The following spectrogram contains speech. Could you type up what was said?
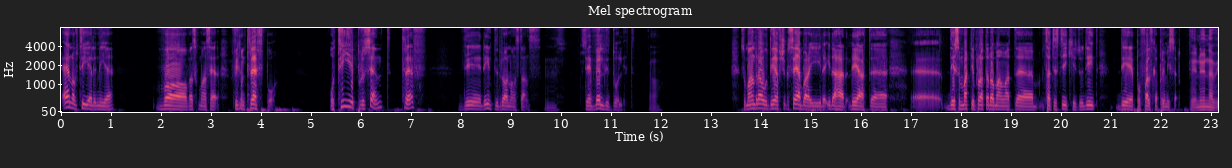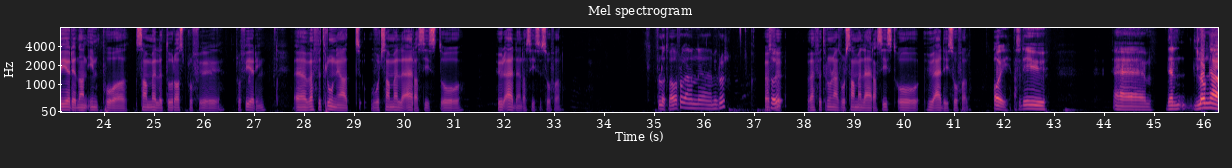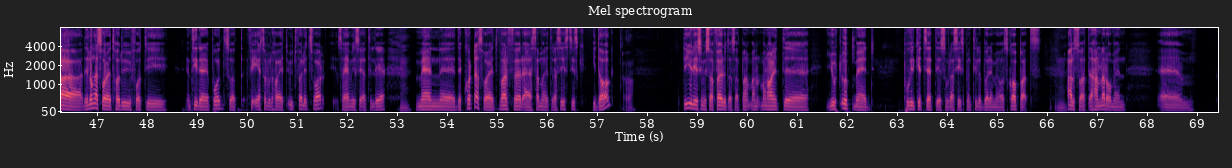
en av tio eller nio var, vad ska man säga, fick de träff på. Och 10% träff, det, det är inte bra någonstans. Mm. Det är väldigt dåligt. Ja. Så med andra ord, det jag försöker säga bara i det, i det här, det är att eh, eh, det som Martin pratade om, om att eh, statistik hit och dit, det är på falska premisser. Okej, nu när vi är redan in på samhället och rasprofilering eh, Varför tror ni att vårt samhälle är rasist och hur är den rasist i så fall? Förlåt, vad var frågan eh, min bror? Varför, varför tror ni att vårt samhälle är rasist och hur är det i så fall? Oj, alltså det är ju... ehm, den långa, det långa svaret har du fått i en tidigare podd, så att för er som vill ha ett utförligt svar så hänvisar jag till det. Mm. Men eh, det korta svaret, varför är samhället rasistiskt idag? Ja. Det är ju det som vi sa förut, alltså, att man, man, man har inte gjort upp med på vilket sätt det är som rasismen till att börja med har skapats. Mm. Alltså att det handlar om en, ehm,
